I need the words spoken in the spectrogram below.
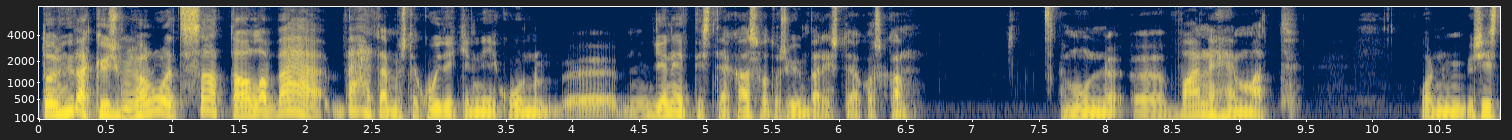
Tuo on hyvä kysymys. Mä luulen, että se saattaa olla vähän, vähän tämmöistä kuitenkin niin kuin, ö, geneettistä ja kasvatusympäristöä, koska mun ö, vanhemmat on siis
